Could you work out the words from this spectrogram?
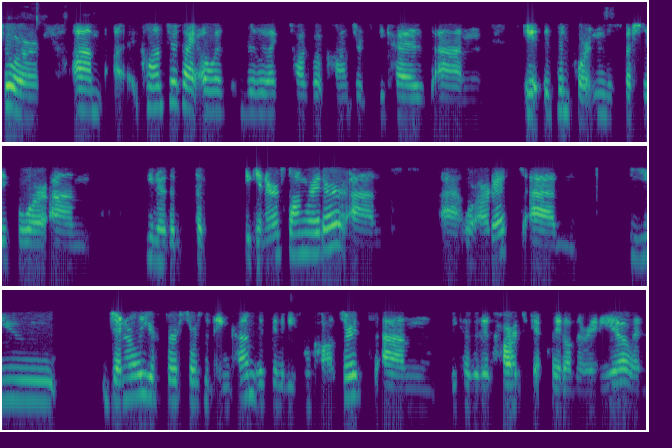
Sure. Um, uh, concerts, I always really like to talk about concerts because um, it, it's important, especially for um, you know the, the beginner songwriter um, uh, or artist. You generally your first source of income is going to be from concerts um, because it is hard to get played on the radio and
